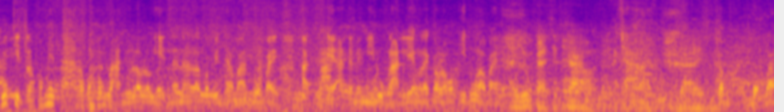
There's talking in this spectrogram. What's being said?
คือจิตเราก็เมตตาเราก็สงสารอยู่แล้วเราเห็นนะนะเราก็เป็นชาวบ้านทั่วไปอาจจะแกอาจจะไม่มีลูกหลานเลี้ยงอะไรก็เราก็คิดของเราไปอายุ 89 ใช่ใช่ก็บอกว่า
